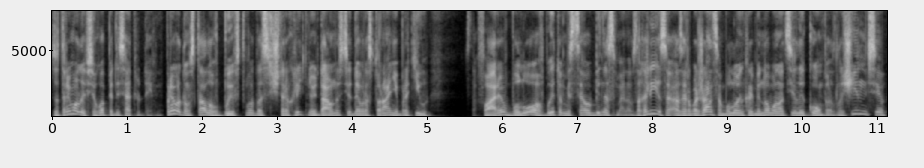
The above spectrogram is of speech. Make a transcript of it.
Затримали всього 50 людей. Приводом стало вбивство 24-літньої давності, де в ресторані братів Сафарів було вбито місцевого бізнесмена. Взагалі, з азербайджанцем було інкриміновано цілий комплекс злочинців,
